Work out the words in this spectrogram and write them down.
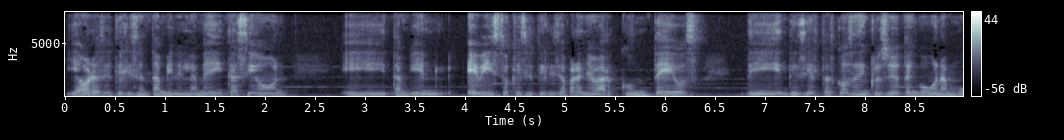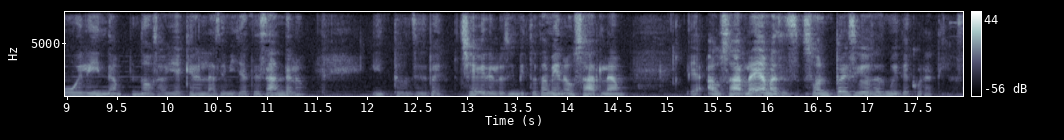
y ahora se utilizan también en la meditación. Eh, también he visto que se utiliza para llevar conteos de, ciertas cosas. Incluso yo tengo una muy linda, no sabía que eran las semillas de sándalo. Entonces, bueno, chévere, los invito también a usarla, eh, a usarla y además son preciosas, muy decorativas.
